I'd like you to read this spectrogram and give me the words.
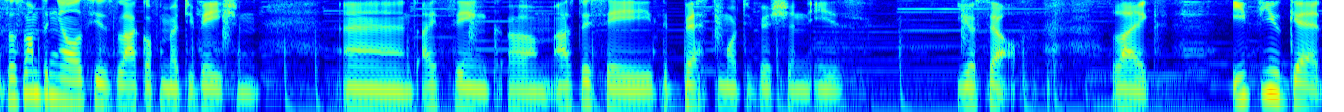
So something else is lack of motivation, and I think, um, as they say, the best motivation is yourself like if you get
